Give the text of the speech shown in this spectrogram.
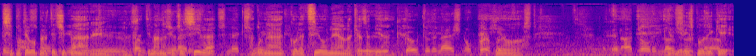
se potevo partecipare la settimana successiva ad una colazione alla Casa Bianca. Io, io gli risposi che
